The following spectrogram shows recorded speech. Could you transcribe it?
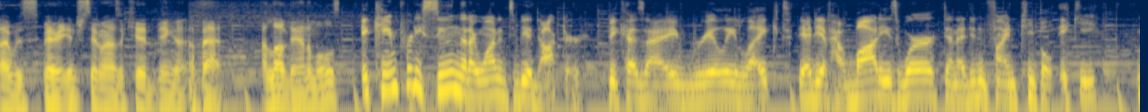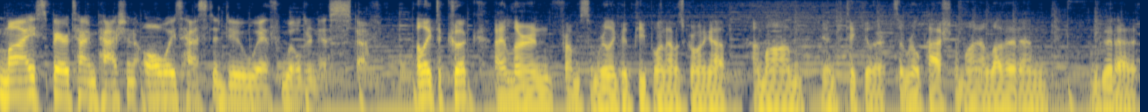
I was very interested when I was a kid being a vet. I loved animals. It came pretty soon that I wanted to be a doctor because I really liked the idea of how bodies worked and I didn't find people icky. My spare time passion always has to do with wilderness stuff. I like to cook. I learned from some really good people when I was growing up. My mom in particular. It's a real passion of mine. I love it and I'm good at it.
